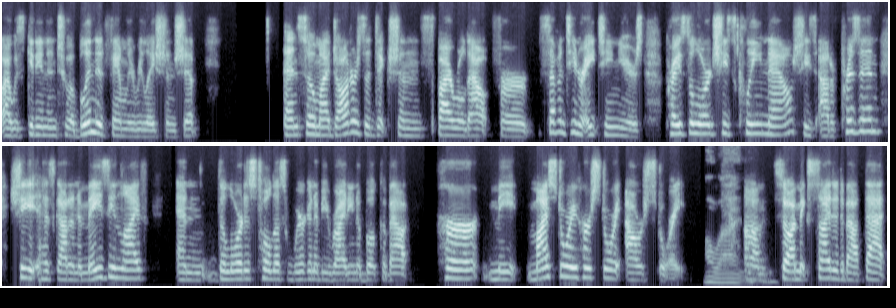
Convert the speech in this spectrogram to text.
I was getting into a blended family relationship. And so my daughter's addiction spiraled out for 17 or 18 years. Praise the Lord, she's clean now. She's out of prison. She has got an amazing life. And the Lord has told us we're going to be writing a book about her, me, my story, her story, our story. All right. Um, so I'm excited about that.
